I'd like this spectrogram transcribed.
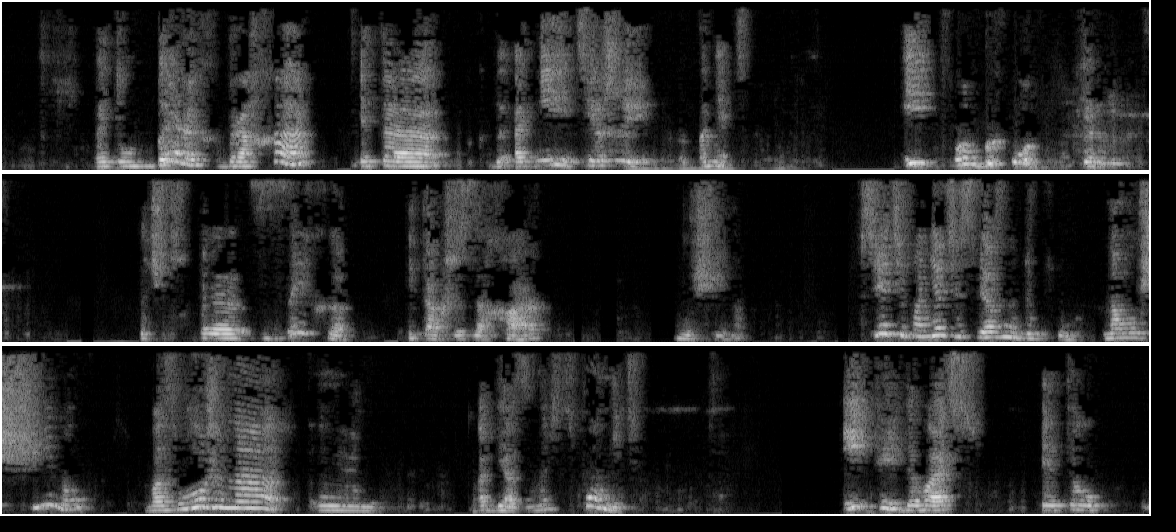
Поэтому берех, браха – это одни и те же понятия. И он бехор, первый Зейхер и также Захар, мужчина, все эти понятия связаны друг с другом. На мужчину возложена э, обязанность помнить и передавать эту э,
